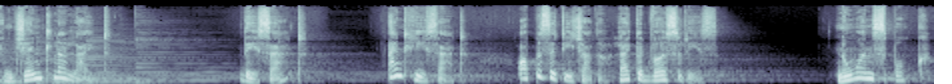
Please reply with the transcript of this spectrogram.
and gentler light. They sat, and he sat, opposite each other like adversaries. No one spoke.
